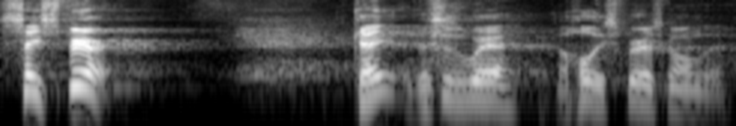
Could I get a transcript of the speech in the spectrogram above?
say spirit. spirit. Okay, this is where the Holy Spirit's gonna live.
